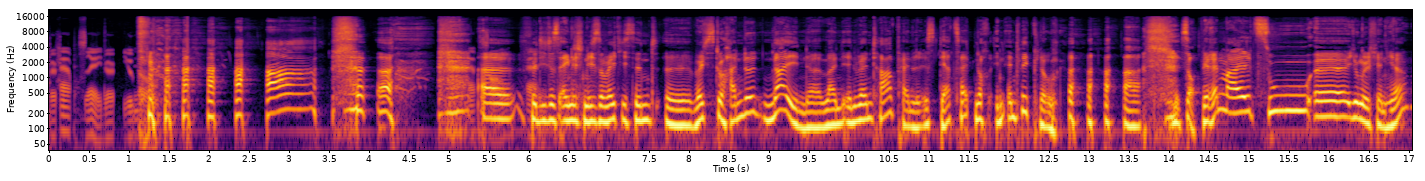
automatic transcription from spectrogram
Perhaps later, you know. Äh, für die des Englischen nicht so mächtig sind, äh, möchtest du handeln? Nein, äh, mein Inventarpanel ist derzeit noch in Entwicklung. so, wir rennen mal zu äh, Jüngelchen hier.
